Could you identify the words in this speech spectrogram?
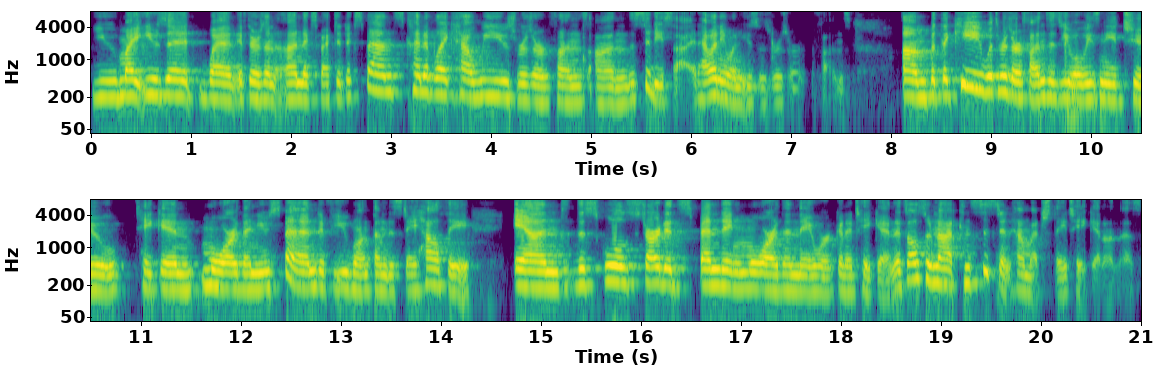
you might use it when if there's an unexpected expense, kind of like how we use reserve funds on the city side, how anyone uses reserve funds. Um, but the key with reserve funds is you always need to take in more than you spend if you want them to stay healthy. And the schools started spending more than they were going to take in. It's also not consistent how much they take in on this.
